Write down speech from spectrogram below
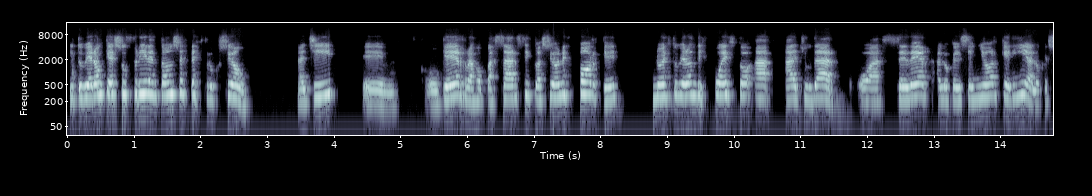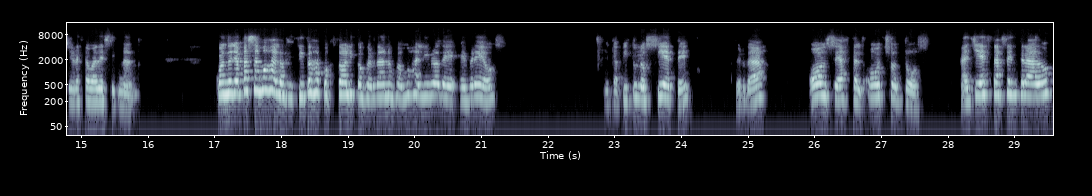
Y tuvieron que sufrir entonces destrucción allí, eh, o guerras, o pasar situaciones porque no estuvieron dispuestos a ayudar o a ceder a lo que el Señor quería, lo que el Señor estaba designando. Cuando ya pasamos a los escritos apostólicos, ¿verdad? Nos vamos al libro de Hebreos, el capítulo 7, ¿verdad? 11 hasta el 8, 2. Allí está centrado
